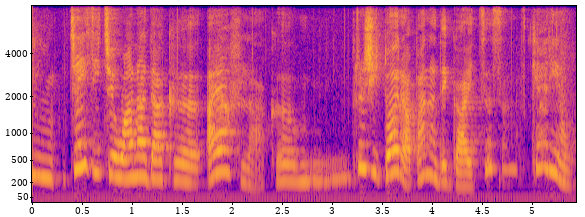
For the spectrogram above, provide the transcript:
ce-ai zice, Oana, dacă ai afla că vrăjitoarea pană de gaiță sunt chiar eu?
